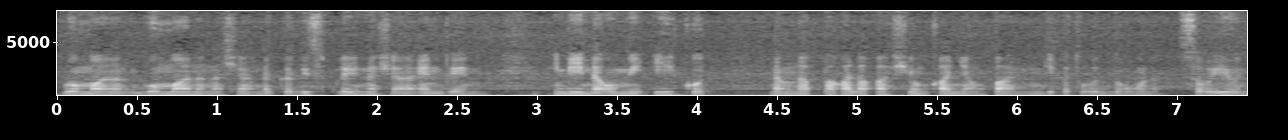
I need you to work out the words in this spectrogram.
gumana, na siya, nagka-display na siya, and then hindi na umiikot ng napakalakas yung kanyang pan, hindi katulad noon. So, yun.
